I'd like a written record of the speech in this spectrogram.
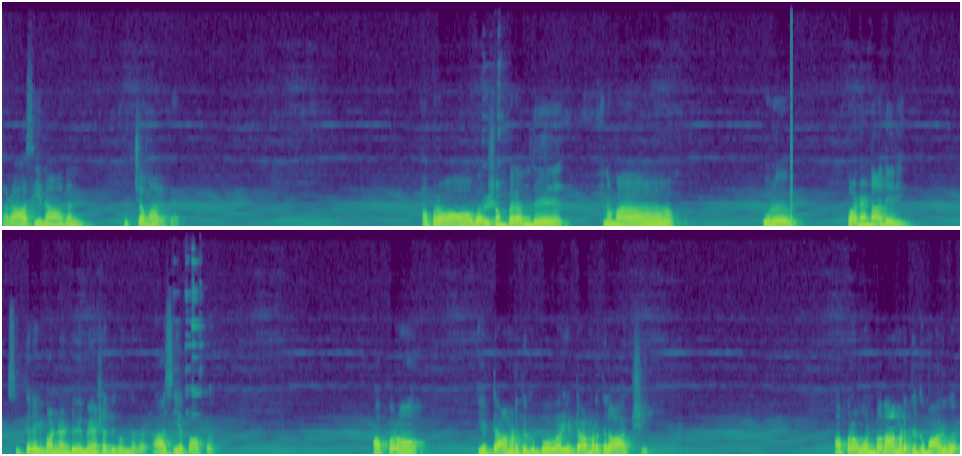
ராசிநாதன் உச்சமாக இருக்கார். அப்புறம் வருஷம் பிறந்து நம்ம ஒரு பன்னெண்டாம் தேதி சித்திரை பன்னெண்டு மேஷத்துக்கு வந்துடுறார் ராசியை பார்ப்பார். அப்புறம் எட்டாம் இடத்துக்கு போவார் எட்டாம் இடத்துல ஆட்சி. அப்புறம் ஒன்பதாம் இடத்துக்கு மாறுவர்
